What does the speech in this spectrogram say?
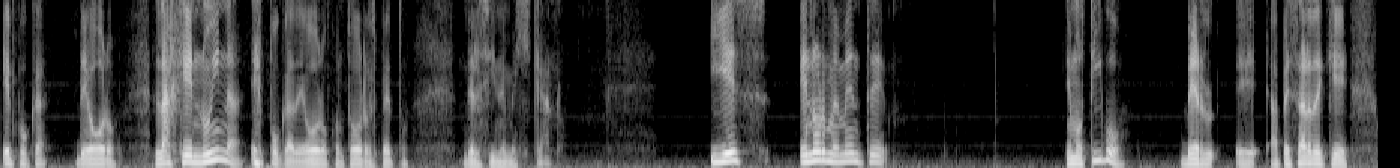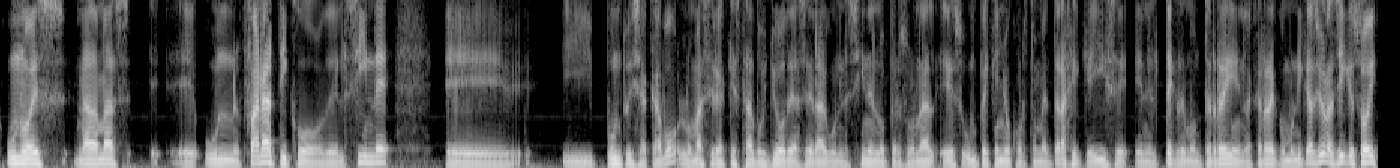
época de oro, la genuina época de oro, con todo respeto, del cine mexicano. Y es enormemente emotivo ver, eh, a pesar de que uno es nada más eh, un fanático del cine eh, y punto y se acabó, lo más cerca que he estado yo de hacer algo en el cine en lo personal es un pequeño cortometraje que hice en el TEC de Monterrey en la carrera de comunicación, así que soy,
